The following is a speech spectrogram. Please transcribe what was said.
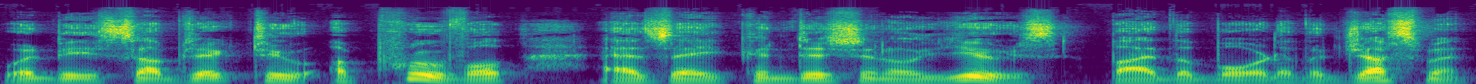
would be subject to approval as a conditional use by the Board of Adjustment.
